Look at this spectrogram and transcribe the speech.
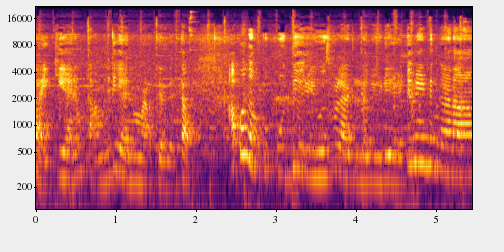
ലൈക്ക് ചെയ്യാനും കമന്റ് ചെയ്യാനും മറക്കരുത് കേട്ടോ. അപ്പോൾ നമുക്ക് പുതിയൊരു യൂസ്ഫുൾ ആയിട്ടുള്ള വീഡിയോ ആയിട്ട് വീണ്ടും കാണാം.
